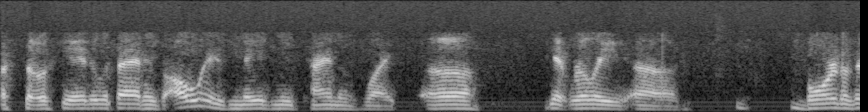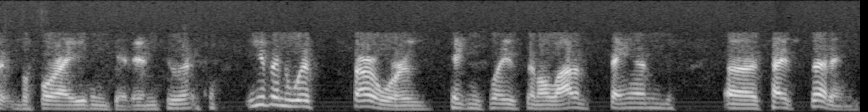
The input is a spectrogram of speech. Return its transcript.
associated with that has always made me kind of like, uh, get really, uh, bored of it before I even get into it. even with Star Wars taking place in a lot of sand, uh, type settings,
